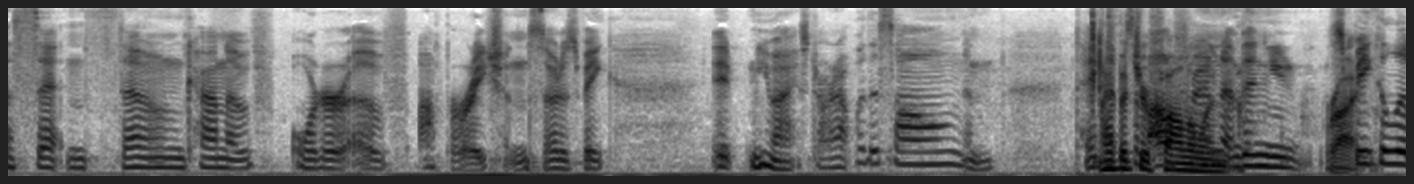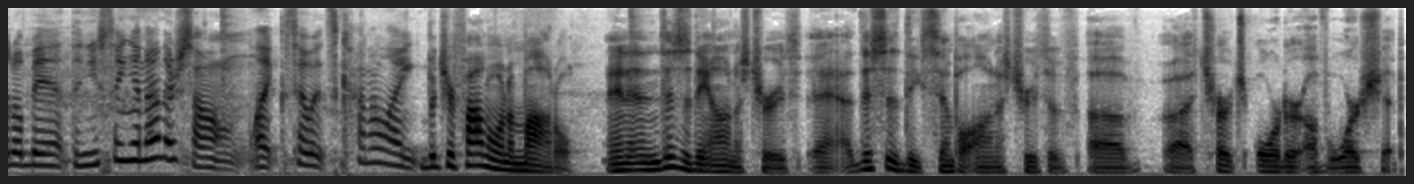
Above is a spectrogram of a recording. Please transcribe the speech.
a set in stone kind of order of operations, so to speak. It you might start out with a song and take I up some you're offering, following- and then you Right. speak a little bit, then you sing another song. Like so, it's kind of like but you're following a model, and, and this is the honest truth. Uh, this is the simple, honest truth of, of uh, church order of worship.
